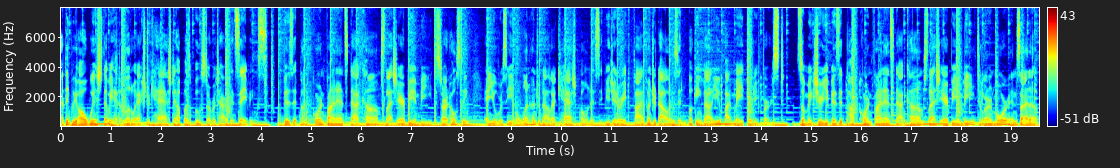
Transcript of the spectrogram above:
I think we all wish that we had a little extra cash to help us boost our retirement savings. Visit popcornfinance.com slash Airbnb to start hosting, and you'll receive a $100 cash bonus if you generate $500 in booking value by May 31st. So make sure you visit popcornfinance.com slash Airbnb to learn more and sign up.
